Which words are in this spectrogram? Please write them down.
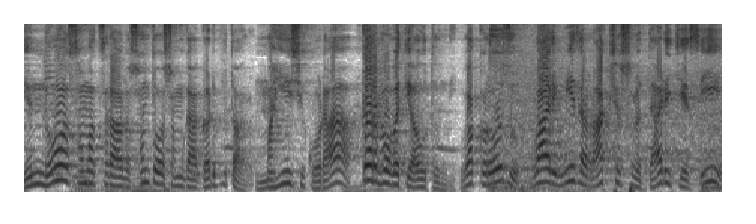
ఎన్నో సంవత్సరాలు సంతోషంగా గడుపుతారు. మహిషి కూడా గర్భవతి అవుతుంది. ఒకరోజు వారి మీద రాక్షసులు దాడి చేసి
